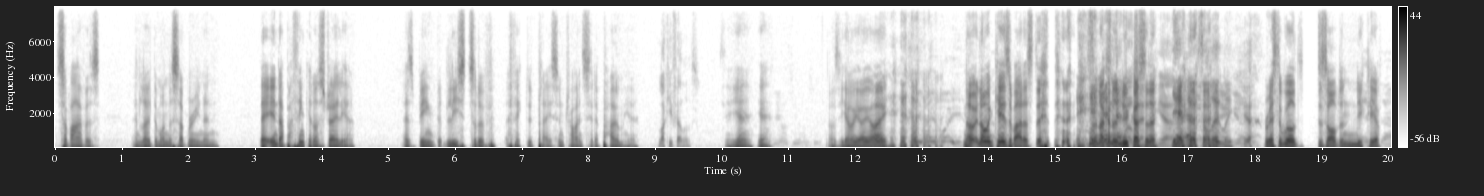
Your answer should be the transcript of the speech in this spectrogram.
survivors, and load them on the submarine. And they end up, I think, in Australia as being the least sort of affected place and try and set up home here. Lucky fellows. So, yeah, yeah. Aussie, oi, oi, oi. No, no one cares about us. so they're not going to nuke us. In a, yeah, yeah. absolutely. Yeah. the rest of the world's dissolved in nuclear Head down on-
